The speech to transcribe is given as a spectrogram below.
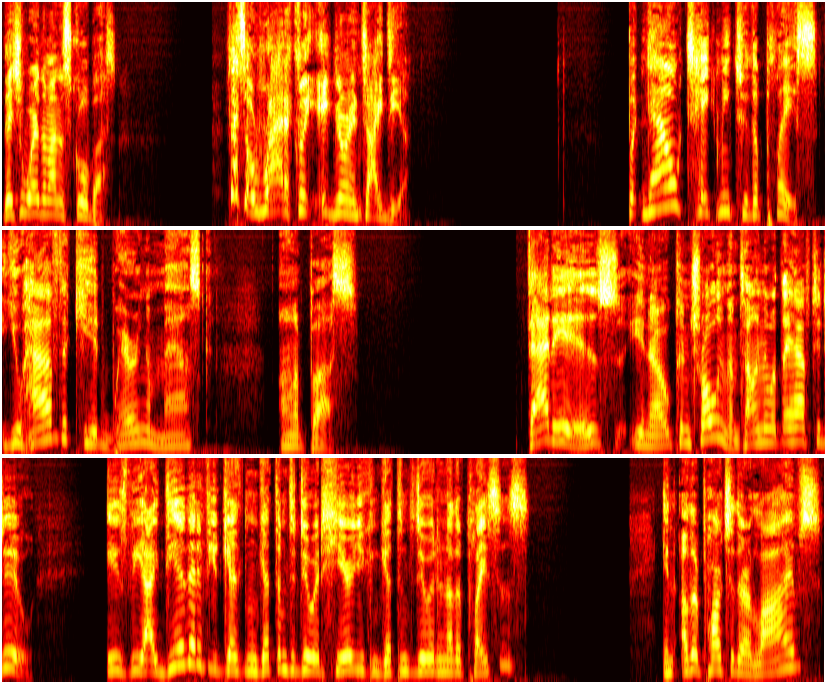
they should wear them on the school bus. That's a radically ignorant idea. But now take me to the place. You have the kid wearing a mask on a bus. That is, you know, controlling them, telling them what they have to do. Is the idea that if you get, can get them to do it here, you can get them to do it in other places? In other parts of their lives?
